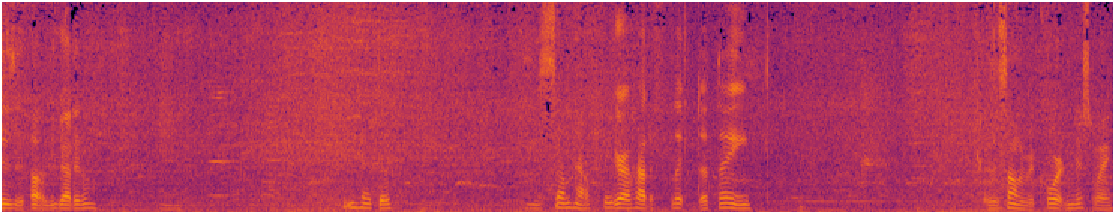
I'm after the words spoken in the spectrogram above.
Is it? Oh, you got it on. You have to somehow figure out how to flip the thing. Cause it's only recording this way,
